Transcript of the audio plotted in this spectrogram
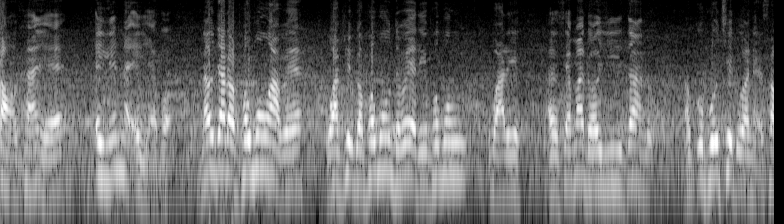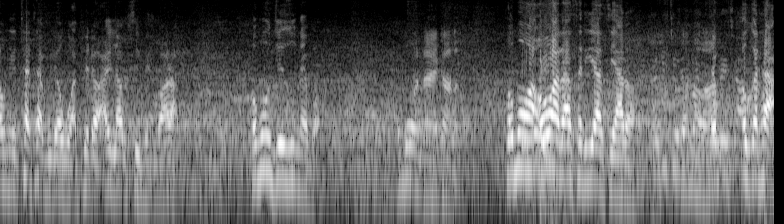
ဆောင်အခန်းရယ်အိမ်လေးနဲ့အိမ်ရယ်ပေါ့နောက်ကျတော့ဖုံဖုံကပဲဟိုဟာဖြစ်တော့ဖုံဖုံတပည့်တွေဖုံဖုံဟိုဟာတွေအဲဆ iam တော်ကြီးတန့်တို့အကိုဖိုးချစ်တို့ကနေအဆောင်တွေထက်ထက်ပြီးတော့ဟိုဟာဖြစ်တော့အဲ့လောက်စီပင်သွားတာပေါ့ဖုံဖုံကျေးဇူးနဲ့ပေါ့ဘုံဘုံကနိုင်ကလားဖုံဖုံကဩဝါဒစရိယဆရာတော်အဲ့ဒီချိုးကမှာဥက္ကဋ္ဌဟုတ်ကဲ့လား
